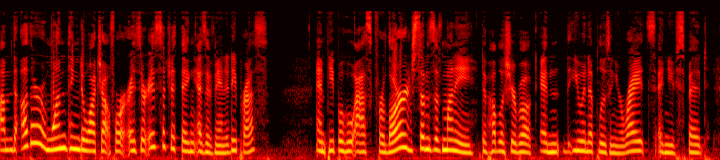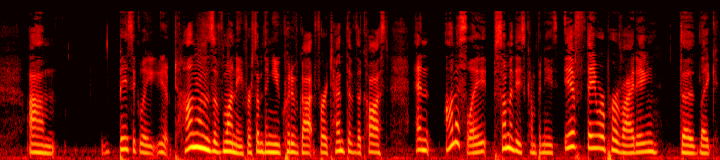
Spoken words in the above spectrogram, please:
Um, the other one thing to watch out for is there is such a thing as a vanity press and people who ask for large sums of money to publish your book and you end up losing your rights and you've spent um, basically you know tons of money for something you could have got for a tenth of the cost and honestly some of these companies if they were providing the like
